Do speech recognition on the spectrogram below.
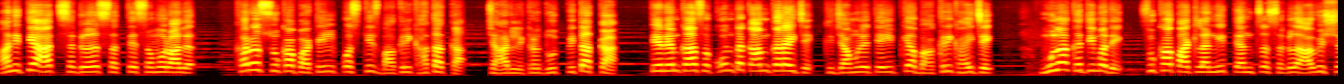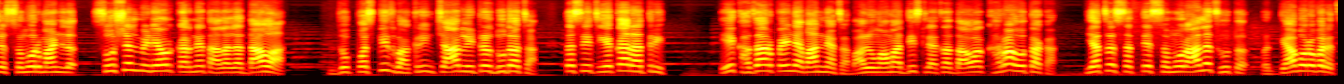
आणि त्यात सगळं सत्य समोर आलं. खरंच सुका पाटील पस्तीस भाकरी खातात का? चार लिटर दूध पितात का? ते नेमकं असं कोणतं काम करायचे की ज्यामुळे ते इतक्या भाकरी खायचे? मुलाखतीमध्ये सुखा पाटलांनी त्यांचं सगळं आयुष्य समोर मांडलं. सोशल मीडियावर करण्यात आलेला दावा जो पस्तीस भाकरीन चार लिटर दुधाचा तसेच एका रात्रीत एक हजार पेंड्या बांधण्याचा बाळूमामा दिसल्याचा दावा खरा होता का? याचं सत्य समोर आलंच होतं. पण त्याबरोबरच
